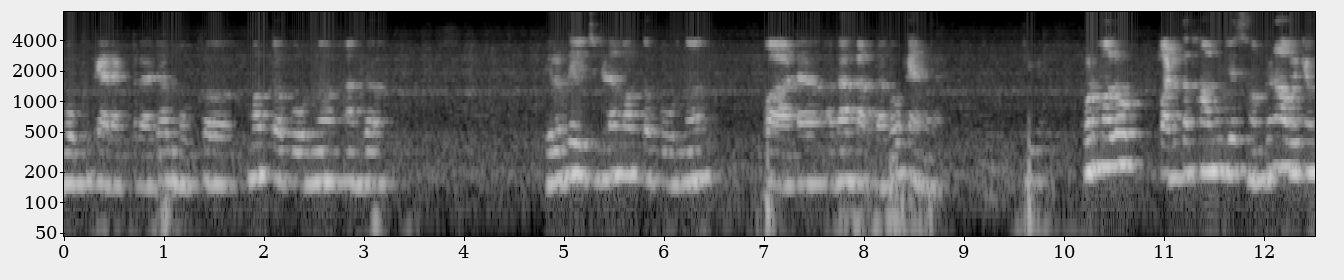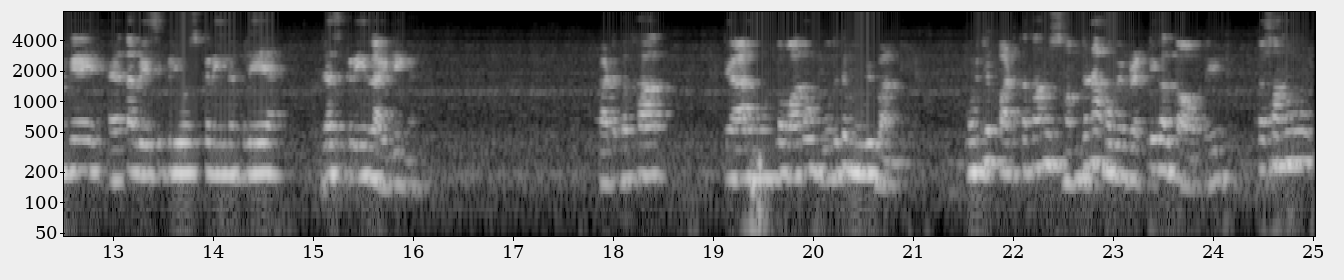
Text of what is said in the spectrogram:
ਮੁੱਖ ਕੈਰੈਕਟਰ ਹੈ ਜਾਂ ਮੁੱਖ ਮਹੱਤਵਪੂਰਨ ਅੰਗ। ਫਿਲਮ ਦੇ ਵਿੱਚ ਜਿਹੜਾ ਮਹੱਤਵਪੂਰਨ ਪਾਰਟ ਅਦਾ ਕਰਦਾ ਗਾ ਉਹ ਕੈਮਰਾ ਠੀਕ ਹੈ। ਹੁਣ ਮੰਨ ਲਓ ਪਟ ਕਥਾ ਨੂੰ ਜੇ ਸਮਝਣਾ ਹੋਵੇ, ਕਿਉਂਕਿ ਹੈ ਤਾਂ ਬੇਸਿਕਲੀ ਉਹ ਸਕਰੀਨ ਪਲੇ ਹੈ ਜਾਂ ਸਕਰੀਨ ਰਾਈਟਿੰਗ ਹੈ। ਪਟ ਕਥਾ ਤਿਆਰ ਹੋਣ ਤੋਂ ਬਾਅਦ ਉਹ ਉਹਦੇ ਤੇ ਮੂਵੀ ਬਣਦੀ ਹੈ। ਹੁਣ ਜੇ ਪਟ ਕਥਾ ਨੂੰ ਸਮਝਣਾ ਹੋਵੇ ਪ੍ਰੈਕਟੀਕਲ ਤੌਰ ਤੇ, ਤਾਂ ਸਾਨੂੰ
